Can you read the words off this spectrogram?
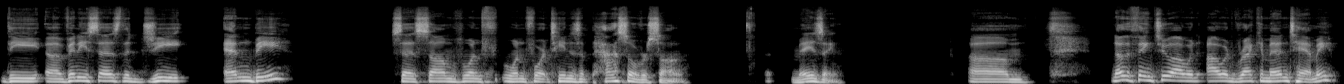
the uh, Vinny says the GNB says Psalm 1, 114 is a Passover song. Amazing. Um, another thing too, I would I would recommend Tammy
